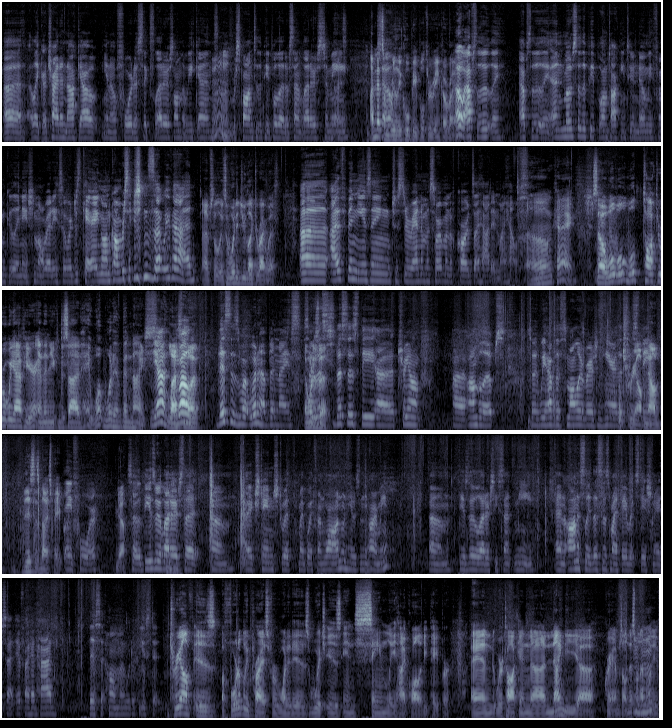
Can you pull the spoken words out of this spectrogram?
uh, like, I try to knock out, you know, four to six letters on the weekends and respond to the people that have sent letters to me. Hmm. Nice. I met some really cool people through Inco IncoWriMo. Oh, absolutely. Absolutely. And most of the people I'm talking to know me from Goulet Nation already, so we're just carrying on conversations that we've had. Absolutely. So, what did you like to write with? Uh, I've been using just a random assortment of cards I had in my house. Okay. So we'll, we'll we'll talk through what we have here, and then you can decide, hey, what would have been nice Yeah, last well, month. This is what would have been nice. And what is this? This is the uh, Triumph uh, envelopes. So we have the smaller version here. This Triumph. is the Now, this is nice paper. A4. Yeah. So these are letters that um, I exchanged with my boyfriend Juan when he was in the army. Um, these are the letters he sent me. And honestly, this is my favorite stationery set. If I had had this at home, I would have used it. Triumph is affordably priced for what it is, which is insanely high quality paper. And we're talking uh, 90 uh, grams on this one, I Mhm. believe.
